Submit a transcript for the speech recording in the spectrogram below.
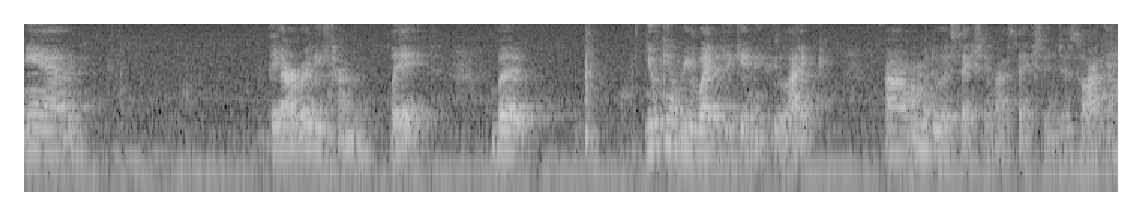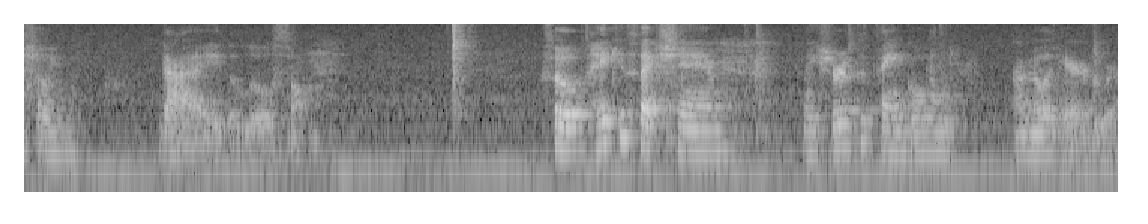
and they already kind of wet, but you can re-wet it again if you like. Um, I'm gonna do it section by section just so I can show you guys a little something. So take your section, make sure it's detangled. I know it's hair everywhere.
